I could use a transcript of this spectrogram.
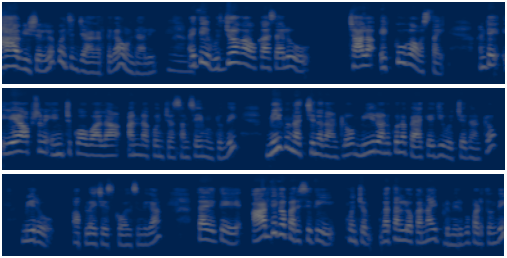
ఆ విషయంలో కొంచెం జాగ్రత్తగా ఉండాలి. అయితే ఉద్యోగ అవకాశాలు చాలా ఎక్కువగా వస్తాయి. అంటే ఏ ఆప్షన్ ఎంచుకోవాలా అన్న కొంచెం సంశయం ఉంటుంది. మీకు నచ్చిన దాంట్లో మీరు అనుకున్న ప్యాకేజీ వచ్చే దాంట్లో మీరు అప్లై చేసుకోవాల్సిందిగా. అయితే ఆర్థిక పరిస్థితి కొంచెం గతంలో కన్నా ఇప్పుడు మెరుగుపడుతుంది.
